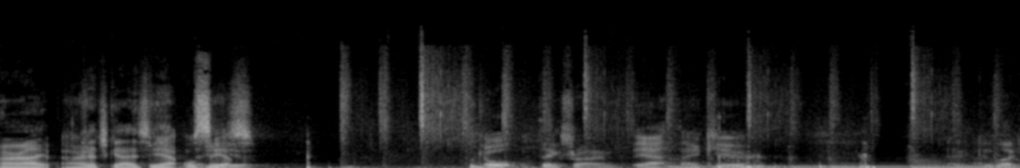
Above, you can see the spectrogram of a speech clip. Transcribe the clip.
all right, All right. catch you guys. Yeah, we'll see Thank us. Cool. Thanks, Ryan. Yeah, thank you. Good luck.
